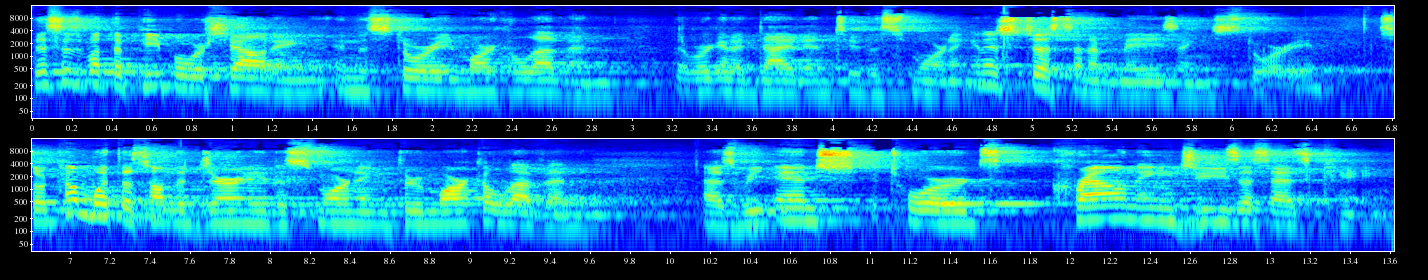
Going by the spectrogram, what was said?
This is what the people were shouting in the story in Mark 11 that we're going to dive into this morning. And it's just an amazing story. So come with us on the journey this morning through Mark 11 as we inch towards crowning Jesus as King.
